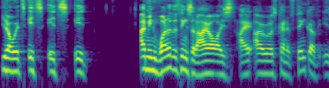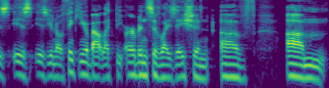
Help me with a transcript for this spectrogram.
you know it's it's it's it I mean one of the things that I always I, I always kind of think of is is is you know thinking about like the urban civilization of um,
